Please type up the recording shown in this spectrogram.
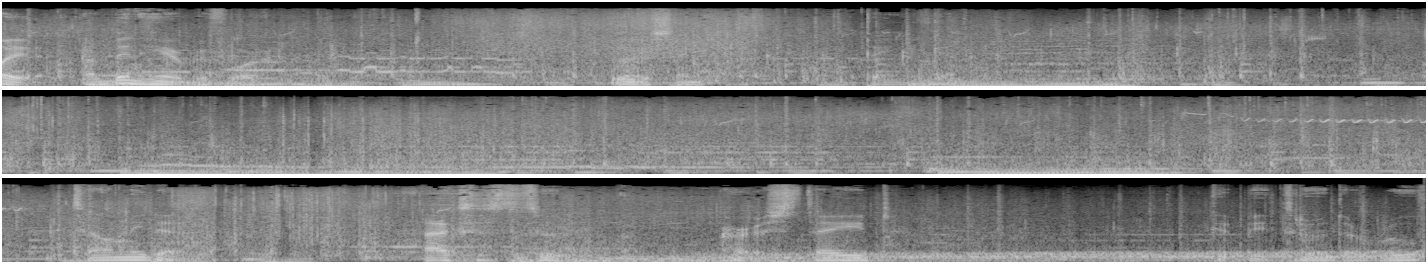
Wait, I've been here before. Doing the same thing Tell me that access to her estate could be through the roof.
